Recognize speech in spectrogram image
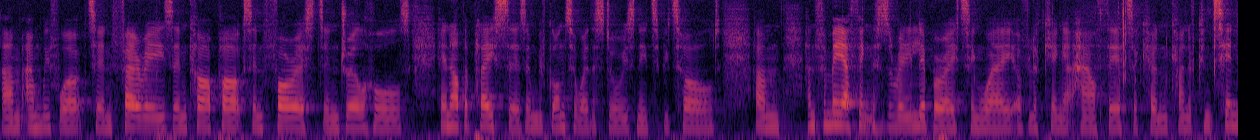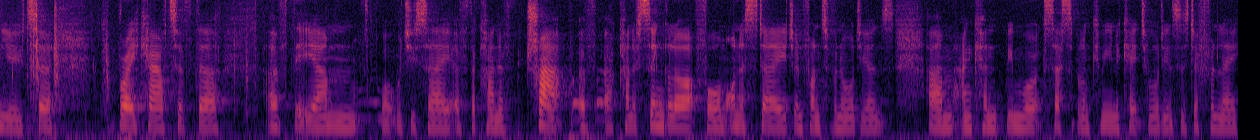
um, and we've worked in ferries, in car parks, in forests, in drill halls, in other places, and we've gone to where the stories need to be told. Um, and for me, I think this is a really liberating way of looking at how theatre can kind of continue to break out of the of the um, what would you say of the kind of trap of a kind of single art form on a stage in front of an audience um, and can be more accessible and communicate to audiences differently.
